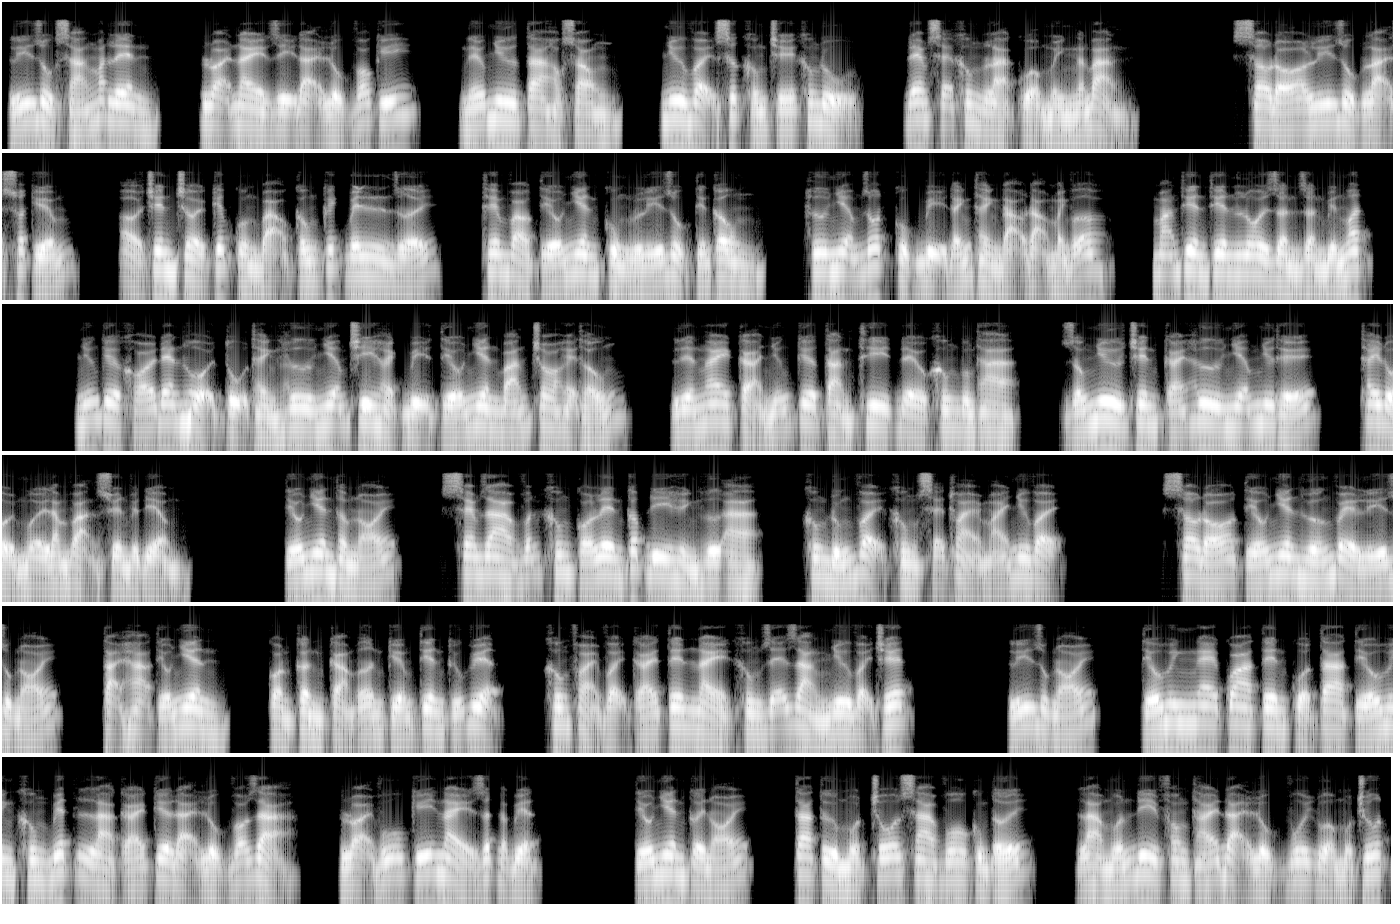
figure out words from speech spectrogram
Lý Dục sáng mắt lên, loại này dị đại lục võ kỹ, nếu như ta học xong, như vậy sức khống chế không đủ, đem sẽ không là của mình ngắn bản. Sau đó Lý Dục lại xuất kiếm, ở trên trời kiếp cuồng bạo công kích bên dưới, thêm vào Tiếu Nhiên cùng Lý Dục tiến công, hư nhiệm rốt cục bị đánh thành đạo đạo mảnh vỡ, mãn thiên thiên lôi dần dần biến mất. Những kia khói đen hội tụ thành hư nhiễm chi hạch bị Tiếu Nhiên bán cho hệ thống, liền ngay cả những kia tàn thi đều không buông tha, giống như trên cái hư nhiễm như thế, thay đổi 15 vạn xuyên việt điểm. Tiếu Nhiên thầm nói, xem ra vẫn không có lên cấp đi hình hư a, không đúng vậy không sẽ thoải mái như vậy. Sau đó Tiếu Nhiên hướng về Lý Dục nói, tại hạ Tiếu Nhiên, còn cần cảm ơn kiếm tiên cứu viện, không phải vậy cái tên này không dễ dàng như vậy chết. Lý Dục nói, Tiếu huynh nghe qua tên của ta Tiếu huynh không biết là cái kia đại lục võ giả, loại vũ kỹ này rất đặc biệt. Tiếu nhiên cười nói, ta từ một chỗ xa vô cùng tới, là muốn đi phong thái đại lục vui đùa một chút.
